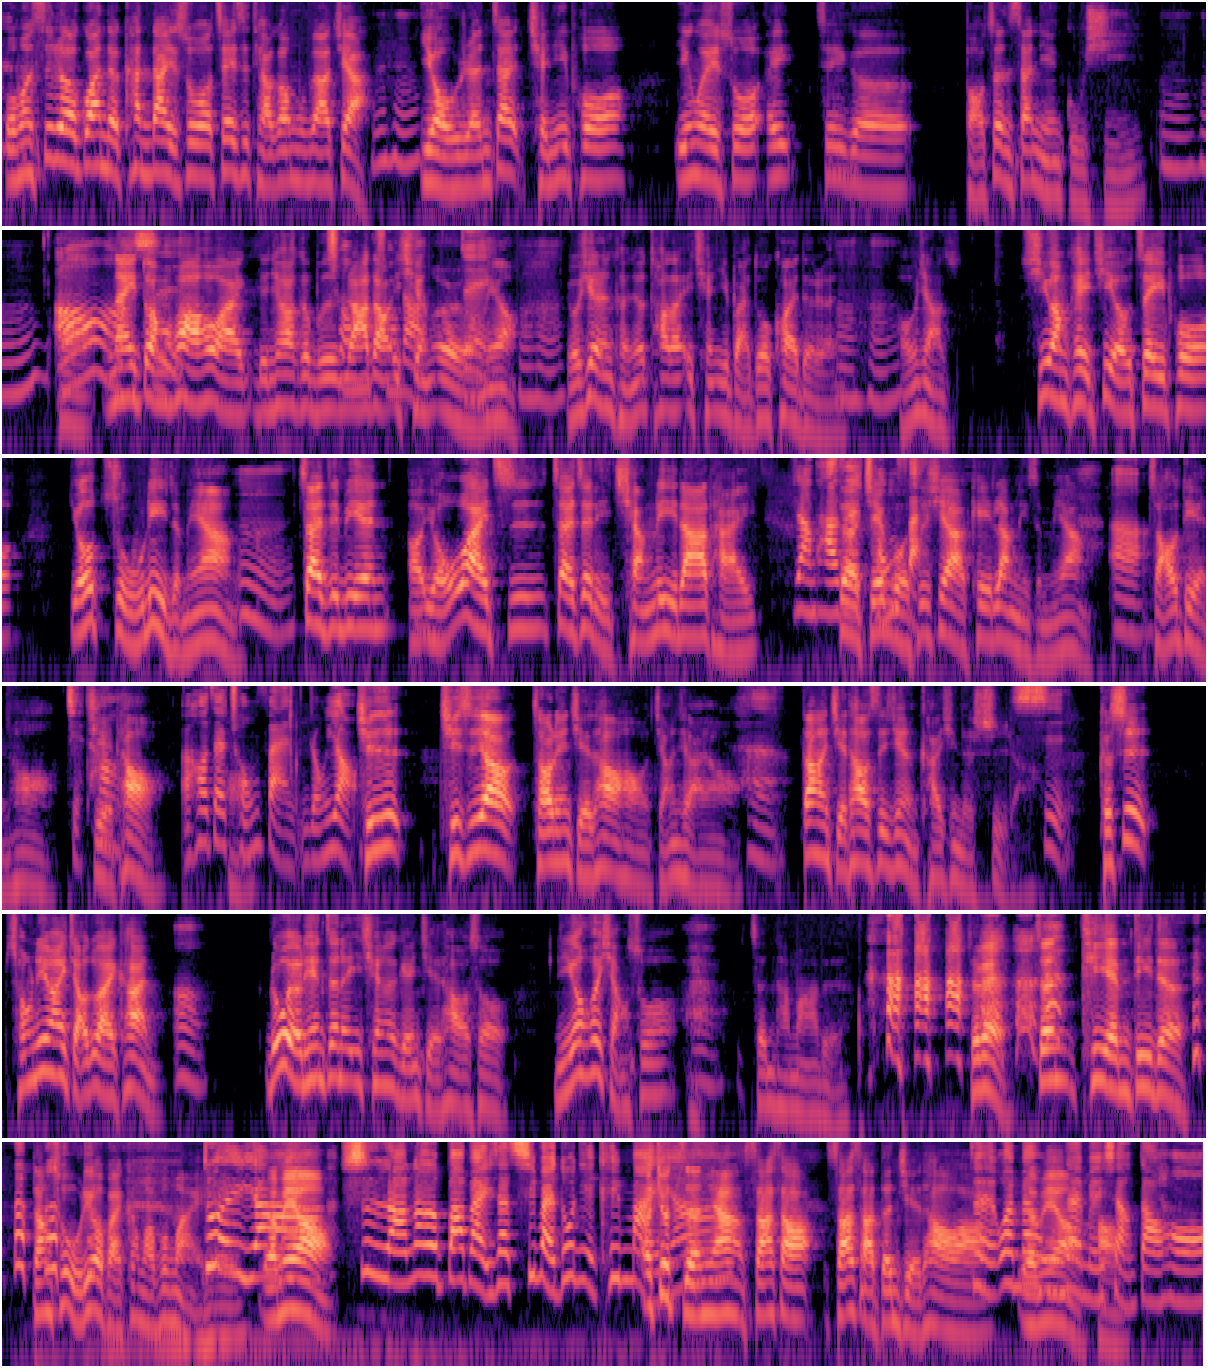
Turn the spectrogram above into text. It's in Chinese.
我们是乐观的看待说这次调高目标价，有人在前一波因为说，哎，这个保证三年股息，嗯哼，哦，那一段话后来联交科不是拉到一千二有没有？有些人可能就套到一千一百多块的人，我们想希望可以借由这一波有主力怎么样？嗯，在这边啊有外资在这里强力拉抬。让它在结果之下，可以让你怎么样？呃，早点哈解套，然后再重返荣耀。其实其实要早点解套哈，讲起来哦，当然解套是一件很开心的事啦。是，可是从另外一个角度来看，嗯，如果有一天真的一千二给你解套的时候，你又会想说，哎。真他妈的，对不对？真 TMD 的，当初五六百干嘛不买？对呀，有没有？是啊，那个八百以下七百多你也可以买呀，就只能样傻傻傻傻等解套啊？对，万般无奈没想到吼。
